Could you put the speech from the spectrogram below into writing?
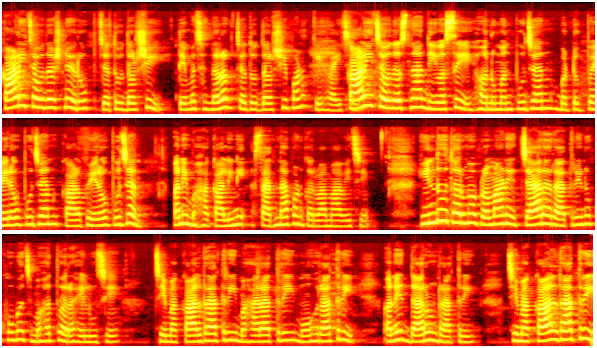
કાળી ચૌદશને રૂપ ચતુર્દશી તેમજ નરક ચતુર્દશી પણ કહેવાય છે. કાળી ચૌદશના દિવસે હનુમાન પૂજન, બટુક ભૈરવ પૂજન, કાળ ભૈરવ પૂજન અને મહાકાલીની સાધના પણ કરવામાં આવે છે. હિન્દુ ધર્મ પ્રમાણે ચાર રાત્રિનું ખૂબ જ મહત્ત્વ રહેલું છે, જેમાં કાલરાત્રિ, મહારાત્રિ, મોહરાત્રિ અને દારૂણ રાત્રિ જેમાં કાલરાત્રિ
